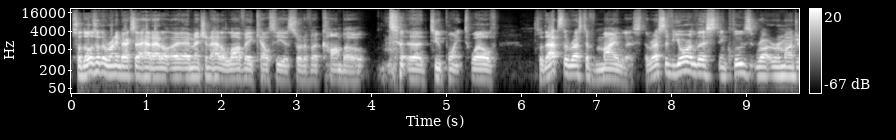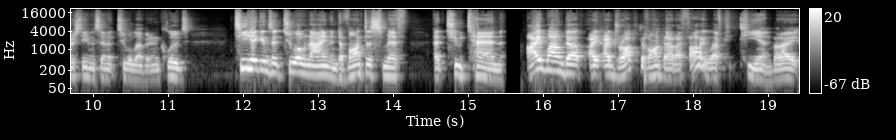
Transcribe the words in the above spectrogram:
So those are the running backs I had. I, mentioned I had Olave Kelce as sort of a combo, uh, 2.12. So that's the rest of my list. The rest of your list includes Rhamondre Stevenson at 211. It includes Tee Higgins at 209 and Devonta Smith at 210. I wound up, I, I dropped Devonta out. I thought I left Tee in, but I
